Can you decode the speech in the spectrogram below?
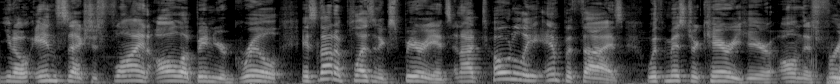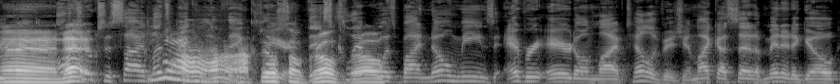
you know, insects just flying all up in your grill. It's not a pleasant experience, and I totally empathize with Mr. Carey here on this free. Man, all that, jokes aside, let's make one thing clear. So this gross, clip bro. was by no means ever aired on live television. Like I said a minute ago,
